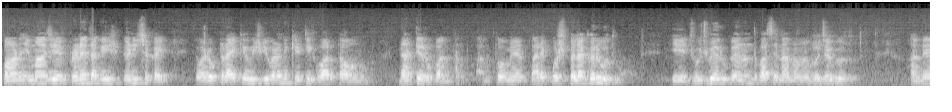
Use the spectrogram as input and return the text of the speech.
પણ એમાં જે પ્રણેતા ગણી શકાય એવા ડૉક્ટર આઈ કે વીજળીવાળાની કેટલીક વાર્તાઓનું નાટ્ય રૂપાંતર. આમ તો અમે બારેક વર્ષ પહેલાં કર્યું હતું. એ જુજવે રૂપે અનંત પાસે નામે અમે ભજવ્યું હતું. અને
